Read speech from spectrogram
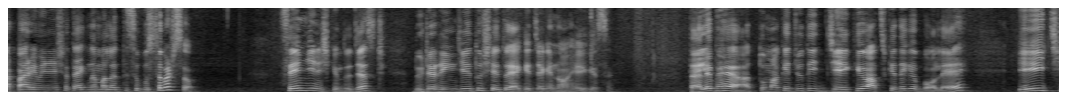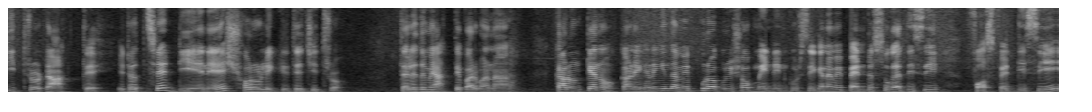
আর পাইরিমিনের সাথে এক নাম্বার লাগতেছে বুঝতে পারছ? সেম জিনিস কিন্তু জাস্ট দুইটা রিং যেহেতু, সেহেতু একের জায়গায় নয় হয়ে গেছে। তাহলে ভাইয়া, তোমাকে যদি যে কেউ আজকে থেকে বলে এই চিত্রটা আঁকতে, এটা হচ্ছে ডিএনএ সরলীকৃত চিত্র। তাহলে তুমি আঁকতে পারবা না। কারণ কেন? কারণ এখানে কিন্তু আমি পুরোপুরি সব মেনটেন করছি। এখানে আমি প্যান্টোস সুগার দিছি ফসফেট দিছি,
